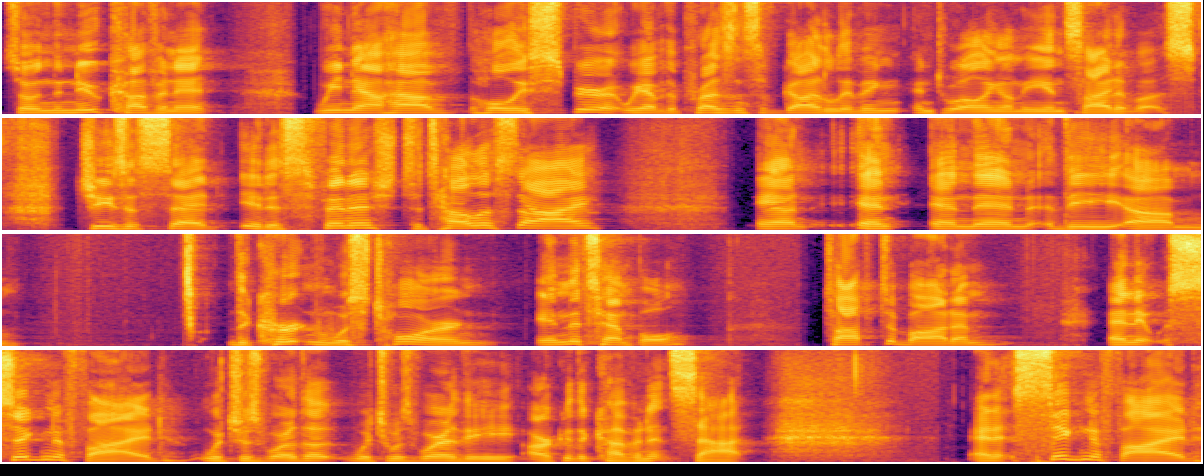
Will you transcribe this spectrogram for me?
So in the new covenant, we now have the Holy Spirit. We have the presence of God living and dwelling on the inside of us. Jesus said, "It is finished." Tetelestai, and and and then the um, the curtain was torn in the temple, top to bottom, and it was signified, which is where the which was where the Ark of the Covenant sat, and it signified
